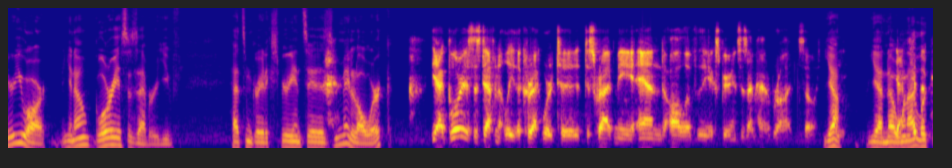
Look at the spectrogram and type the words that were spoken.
Here you are, you know, glorious as ever. You've had some great experiences. You made it all work. yeah, glorious is definitely the correct word to describe me and all of the experiences I've had abroad. So Yeah. Yeah, no, Yeah. when I look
